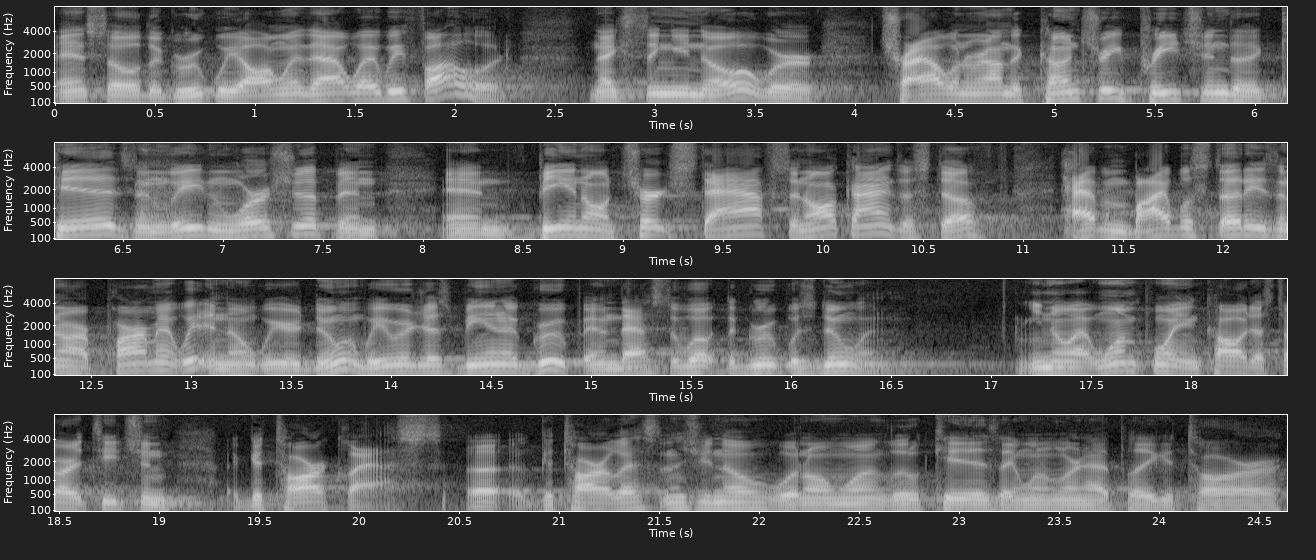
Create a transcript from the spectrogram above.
and so the group, we all went that way, we followed. Next thing you know, we're traveling around the country preaching to kids and leading worship and, and being on church staffs and all kinds of stuff, having Bible studies in our apartment. We didn't know what we were doing. We were just being a group, and that's what the group was doing. You know, at one point in college, I started teaching a guitar class, uh, guitar lessons, you know, one on one, little kids, they want to learn how to play guitar.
